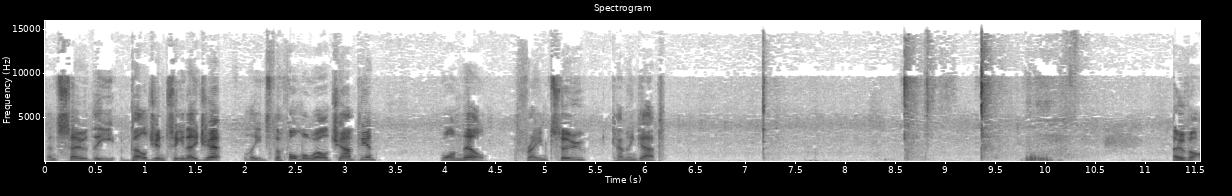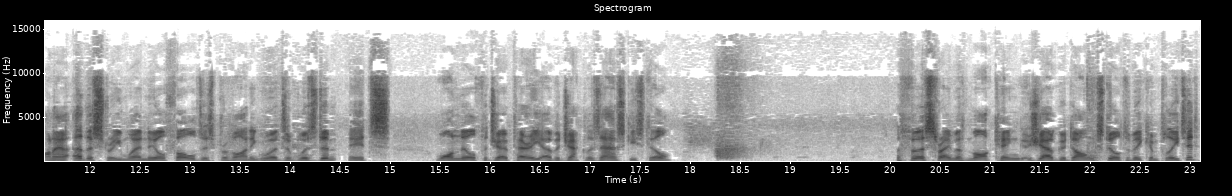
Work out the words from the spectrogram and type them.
And so the Belgian teenager leads the former world champion 1 0. Frame 2 coming up. Over on our other stream, where Neil Foulds is providing words of wisdom, it's 1 0 for Joe Perry over Jack Lisowski still. The first frame of Mark King, Zhao Guodong still to be completed.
